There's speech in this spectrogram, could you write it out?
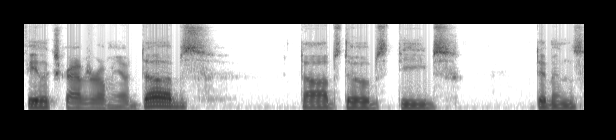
Felix grabs Romeo Doubs. Dobbs, Dobes, Deebs, Dibbins.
